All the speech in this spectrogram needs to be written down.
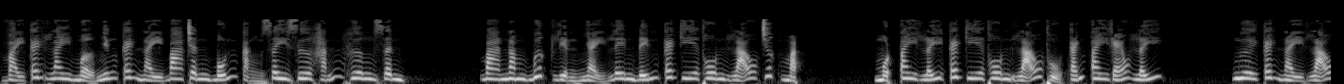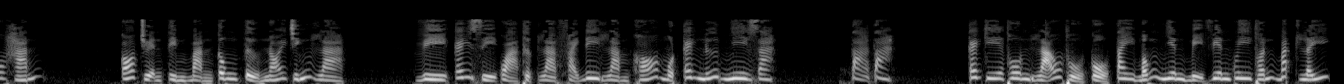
vài cái lay mở những cái này ba chân bốn cẳng dây dưa hắn hương dân, ba năm bước liền nhảy lên đến cái kia thôn lão trước mặt, một tay lấy cái kia thôn lão thủ cánh tay kéo lấy, ngươi cái này lão hán, có chuyện tìm bản công tử nói chính là, vì cái gì quả thực là phải đi làm khó một cái nữ nhi ra. ta ta, cái kia thôn lão thủ cổ tay bỗng nhiên bị viên quy thuấn bắt lấy,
